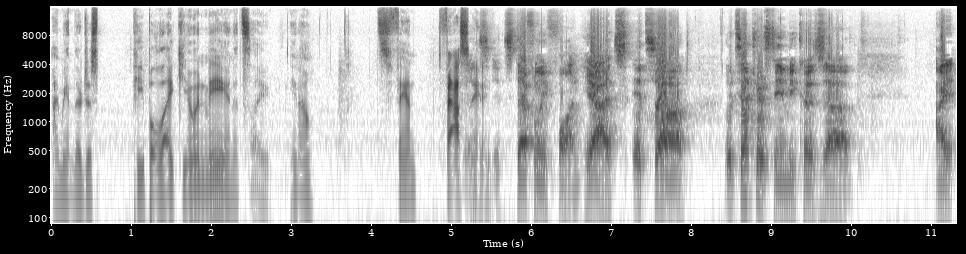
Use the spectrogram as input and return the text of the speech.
I mean, they're just people like you and me. And it's like, you know, it's fan- fascinating. It's, it's definitely fun. Yeah, it's it's uh it's interesting because uh I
